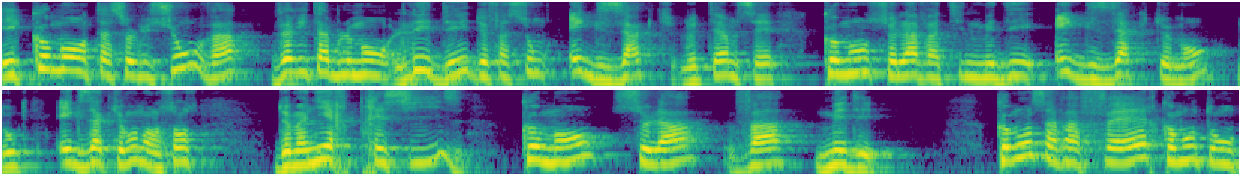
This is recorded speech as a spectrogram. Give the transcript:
et comment ta solution va véritablement l'aider de façon exacte. Le terme c'est comment cela va-t-il m'aider exactement Donc exactement dans le sens de manière précise, comment cela va m'aider. Comment ça va faire, comment ton,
